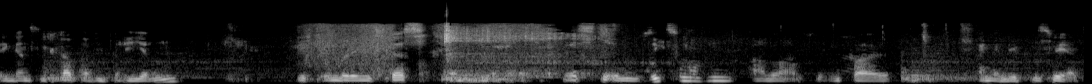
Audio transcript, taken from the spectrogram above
den ganzen Körper vibrieren. Nicht unbedingt das Beste, um Musik zu machen, aber auf jeden Fall ein Erlebnis wert.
